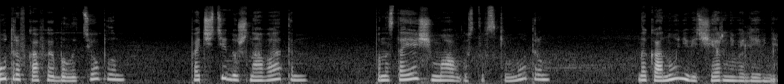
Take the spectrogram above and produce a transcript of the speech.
Утро в кафе было теплым, почти душноватым, по-настоящему августовским утром, накануне вечернего ливня.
